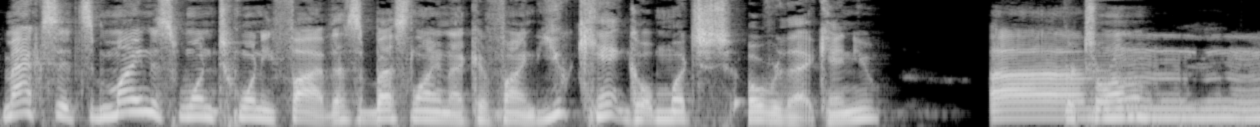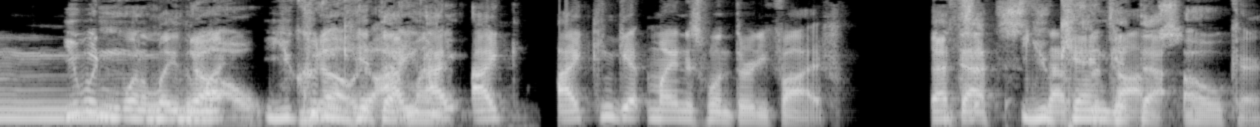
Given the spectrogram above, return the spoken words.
Max, it's minus 125. That's the best line I could find. You can't go much over that, can you? Um, For Toronto? You wouldn't want to lay the no, mi- you couldn't no, hit no, that I, money. I, I, I can get minus 135. That's, that's- you that's can get that. Oh, okay.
